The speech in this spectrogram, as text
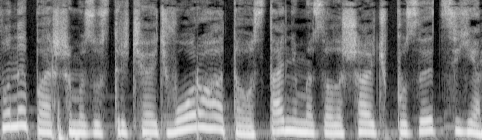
Вони першими зустрічають ворога та останніми залишають позиції.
